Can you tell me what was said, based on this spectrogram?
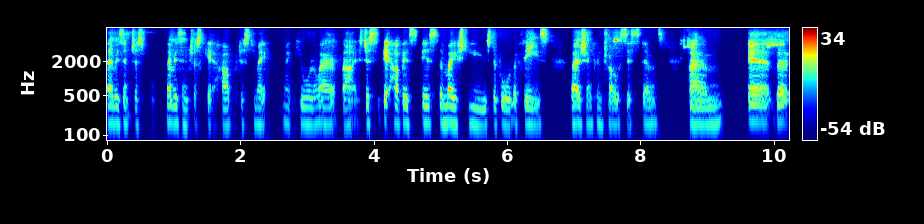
there isn't just there isn't just GitHub, just to make make you all aware of that. It's just GitHub is is the most used of all of these version control systems. Um, uh, the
